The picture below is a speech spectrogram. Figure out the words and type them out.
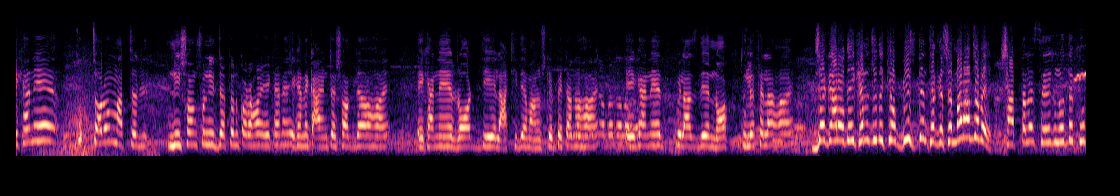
এখানে খুব চরম মাত্রার নৃশংস নির্যাতন করা হয়। এখানে এখানে কারেন্টের শখ দেওয়া হয়। এখানে রড দিয়ে লাঠি দিয়ে মানুষকে পেটানো হয়। এখানে প্লাস দিয়ে নখ তুলে ফেলা হয়। যে গারদ এখানে যদি কেউ বিশ দিন থাকে সে মারা যাবে। সাততলা সেলগুলোতে খুব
